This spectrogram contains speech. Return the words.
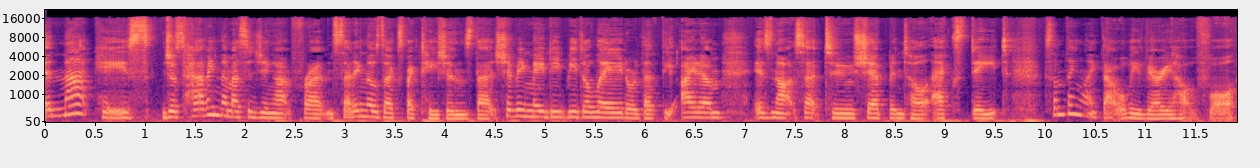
in that case, just having the messaging up front and setting those expectations that shipping may be delayed or that the item is not set to ship until X date, something like that will be very helpful.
